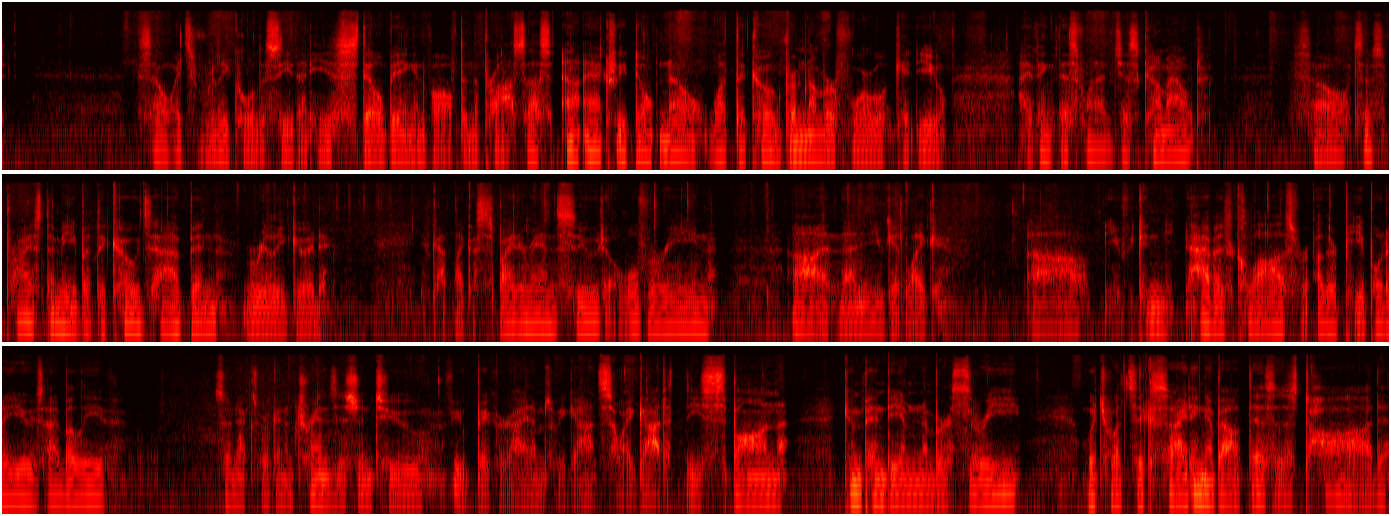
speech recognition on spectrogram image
So it's really cool to see that he is still being involved in the process. And I actually don't know what the code from number four will get you. I think this one had just come out. So it's a surprise to me, but the codes have been really good. You've got like a Spider Man suit, a Wolverine, uh, and then you get like, uh, you can have his claws for other people to use, I believe. So next we're going to transition to a few bigger items we got. So I got the Spawn Compendium number three, which what's exciting about this is Todd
